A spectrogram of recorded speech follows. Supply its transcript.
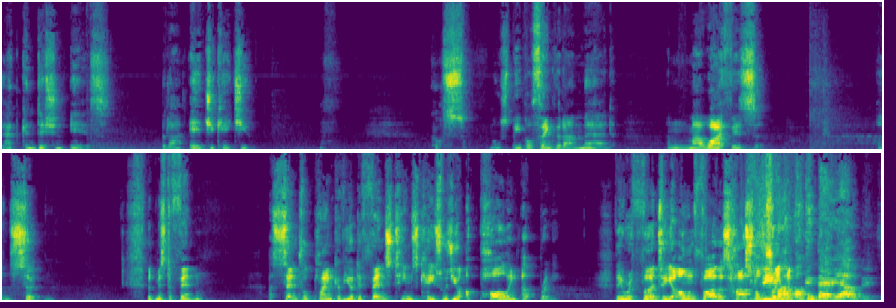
That condition is that I educate you. Of course, most people think that I'm mad, and my wife is uh, uncertain. But, Mr. Fenton, a central plank of your defense team's case was your appalling upbringing. They referred to your own father's hostile Leave my treatment. fucking daddy out of this.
